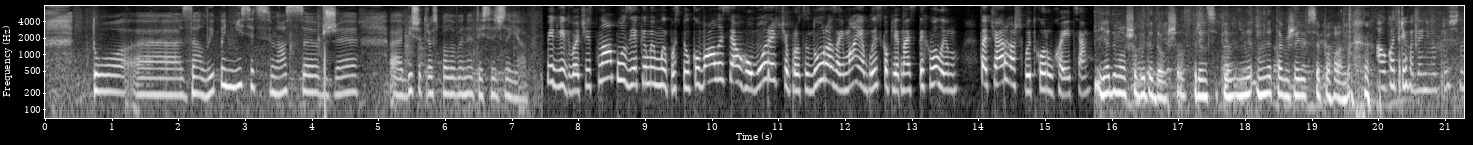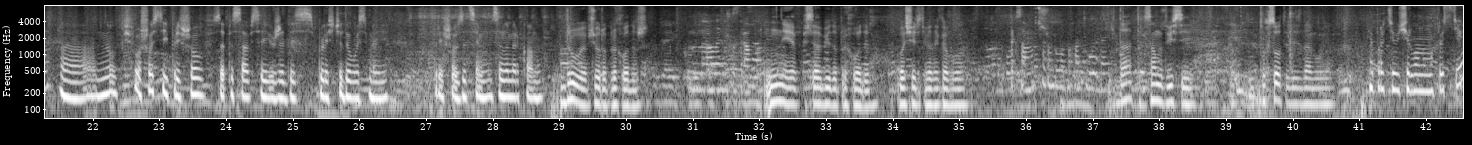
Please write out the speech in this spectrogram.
То е, за липень місяць у нас е, вже е, більше 3,5 тисяч заяв. Відвідувачі ЦНАПу, з якими ми поспілкувалися, говорять, що процедура займає близько 15 хвилин, та черга швидко рухається. Я думав, що буде довше. В принципі, не, не так вже і все погано. А о котрій годині ви прийшли? А, ну, о шостій прийшов, записався і вже десь ближче до восьмої прийшов за цим за номерками. Друге вчора приходив. Але не потрапили. Ні, я після обіду приходив. Очередь велика була. Так само вчора було багато людей. Да, так само 200, 200 десь да, було. Я працюю в Червоному Хресті,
